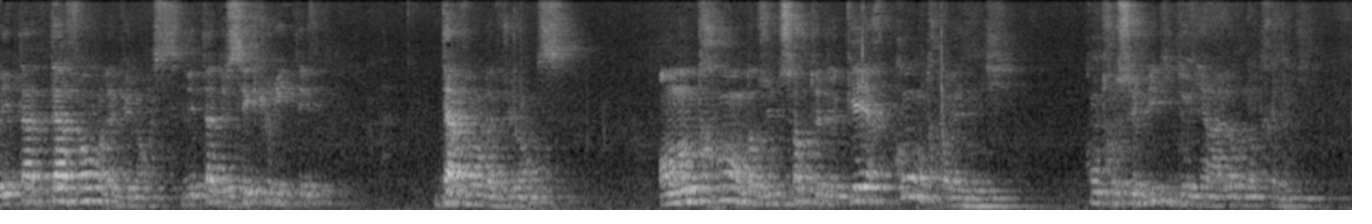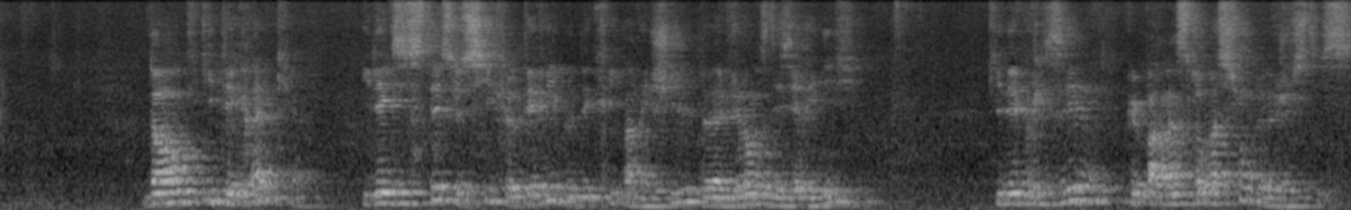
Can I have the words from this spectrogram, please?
l'état d'avant la violence, l'état de sécurité d'avant la violence, en entrant dans une sorte de guerre contre l'ennemi, contre celui qui devient alors notre ennemi. Dans l'Antiquité grecque, il existait ce cycle terrible décrit par Échille de la violence des Érénies, qui n'est brisé que par l'instauration de la justice.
